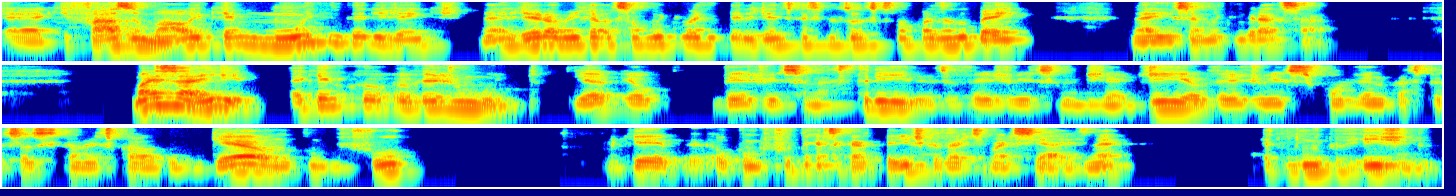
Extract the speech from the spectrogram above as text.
é, que faz o mal e que é muito inteligente, né? Geralmente elas são muito mais inteligentes que as pessoas que estão fazendo bem, né? Isso é muito engraçado. Mas aí é que eu, eu vejo muito. E eu, eu, vejo isso nas trilhas, eu vejo isso no dia a dia, eu vejo isso convivendo com as pessoas que estão na escola do Miguel, no Kung Fu, porque o Kung Fu tem essa característica das artes marciais, né? É tudo muito rígido.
